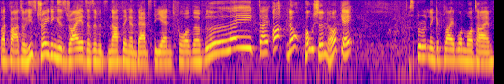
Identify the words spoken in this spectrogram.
But Pato, he's trading his dryads as if it's nothing and that's the end for the blade. I oh, no, potion, okay. Spirit Link applied one more time.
